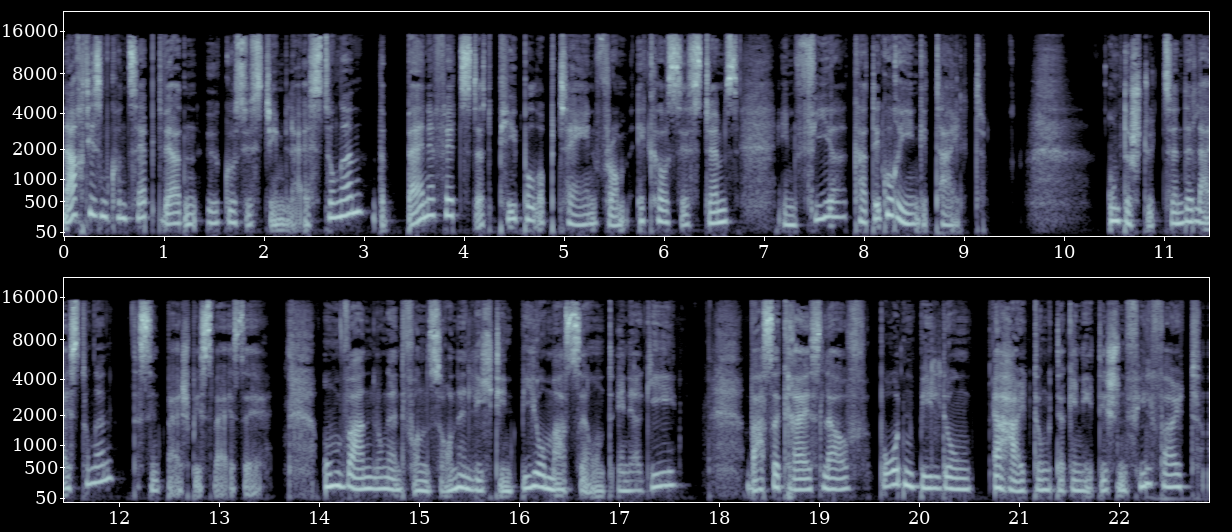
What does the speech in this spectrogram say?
Nach diesem Konzept werden Ökosystemleistungen, the benefits that people obtain from ecosystems, in vier Kategorien geteilt. Unterstützende Leistungen, das sind beispielsweise Umwandlungen von Sonnenlicht in Biomasse und Energie, Wasserkreislauf, Bodenbildung, Erhaltung der genetischen Vielfalt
